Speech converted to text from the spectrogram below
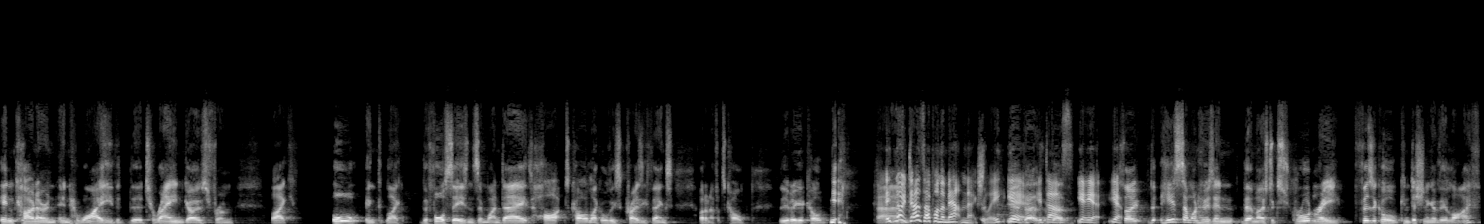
in Kona in, in Hawaii, the, the terrain goes from like all in like the four seasons in one day. It's hot, it's cold, like all these crazy things. I don't know if it's cold. Do you ever get cold? Yeah. Um, it, no, it does up on the mountain actually. Yeah, yeah it, does, it, does. does. Yeah, yeah, yeah. So th- here's someone who's in the most extraordinary physical conditioning of their life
